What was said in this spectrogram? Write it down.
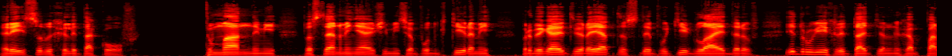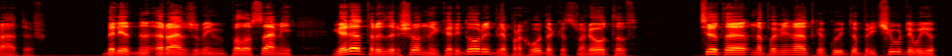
рейсовых летаков, Туманными, постоянно меняющимися пунктирами пробегают вероятностные пути глайдеров и других летательных аппаратов. Бледно-оранжевыми полосами горят разрешенные коридоры для прохода космолетов. Все это напоминает какую-то причудливую,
